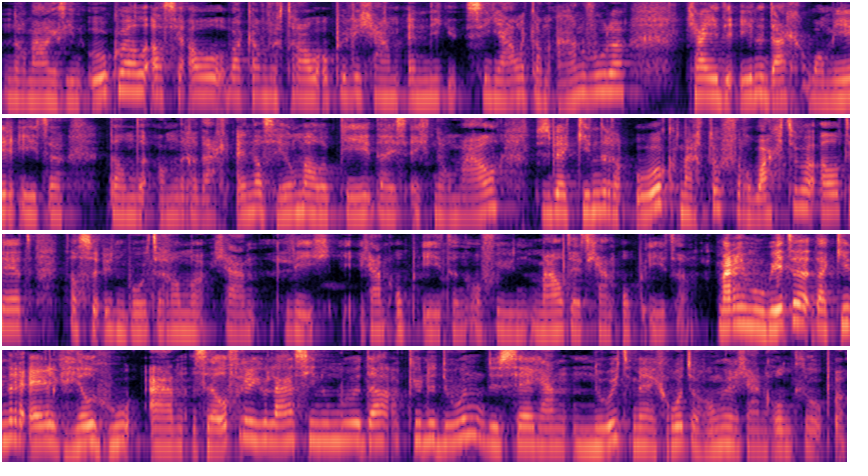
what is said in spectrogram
normaal gezien ook wel. Als je al wat kan vertrouwen op je lichaam en die signalen kan aanvoelen, ga je de ene dag wat meer eten dan de andere dag. En dat is helemaal oké, dat is echt normaal. Dus bij kinderen ook, maar toch verwachten we altijd dat ze hun boterhammen gaan leeg, gaan opeten of hun maaltijd gaan opeten. Maar je moet weten dat kinderen eigenlijk heel goed aan zelfregulatie noemen we dat, kunnen doen. Dus zij gaan nooit met grote honger gaan rondlopen.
